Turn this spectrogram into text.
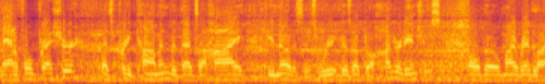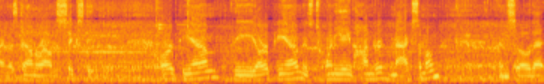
Manifold pressure, that's pretty common, but that's a high. If you notice, re- it goes up to 100 inches, although my red line is down around 60. RPM, the RPM is 2800 maximum, and so that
